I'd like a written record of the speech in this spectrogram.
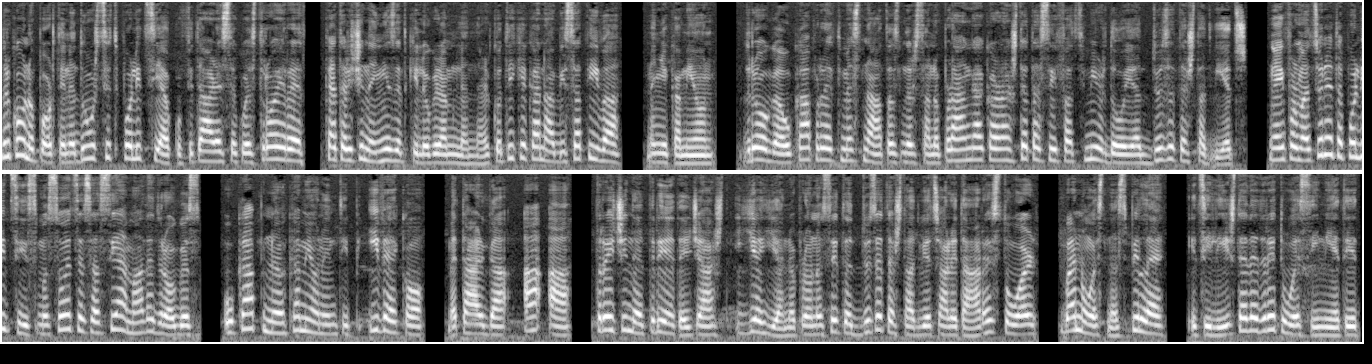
Ndërkohë në portin e Durrësit, policia kufitare sekuestroi rreth katërqind e njëzet kilogramë lëndë narkotike Cannabis sativa, në një kamion. Droga u kap rreth mesnatës ndërsa në pranga ka rënë shtetasi Fatmir Doja, dyzet e shtatë vjeç. Nga informacionet e policisë mësohet se sasia e madhe e drogës u kap në kamionin tip Iveco me targa AA treqind e tridhjetë e gjashtë JJ në pronësi të dyzet e shtatë vjeçarit të arrestuar, banues në Spille. i cili ishte edhe drejtuesi i mjetit.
